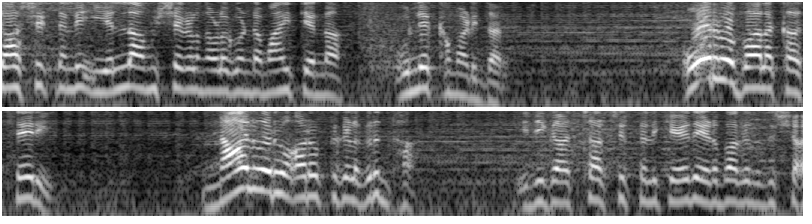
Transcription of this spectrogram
ಚಾರ್ಜ್ ಶೀಟ್ನಲ್ಲಿ ಈ ಎಲ್ಲ ಅಂಶಗಳನ್ನು ಒಳಗೊಂಡ ಮಾಹಿತಿಯನ್ನು ಉಲ್ಲೇಖ ಮಾಡಿದ್ದಾರೆ. ಓರ್ವ ಬಾಲಕ ಸೇರಿ ನಾಲ್ವರು ಆರೋಪಿಗಳ ವಿರುದ್ಧ ಇದೀಗ ಚಾರ್ಜ್ ಶೀಟ್ ಸಲ್ಲಿಕೆ ಇದೆ ಎಡಭಾಗದ ದೃಶ್ಯ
